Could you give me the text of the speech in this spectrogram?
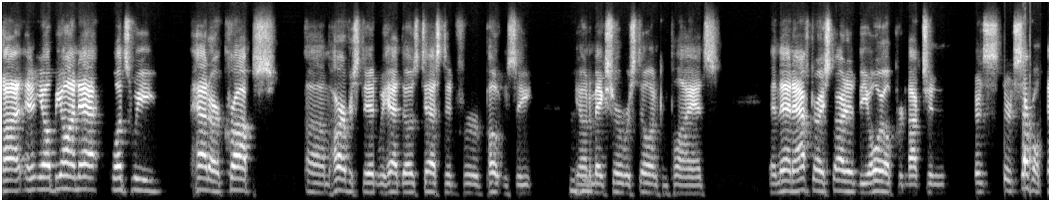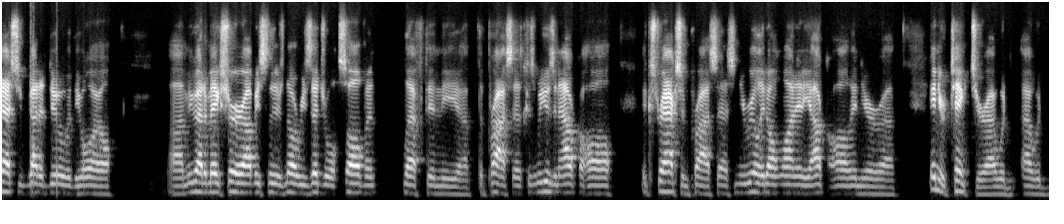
Uh, and you know, beyond that, once we had our crops um, harvested, we had those tested for potency, you know, to Mhm. make sure we're still in compliance. And then after I started the oil production, there's there's several tests you've got to do with the oil. Um, you got to make sure, obviously, there's no residual solvent left in the uh, the process because we use an alcohol extraction process, and you really don't want any alcohol in your uh, in your tincture. I would I would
